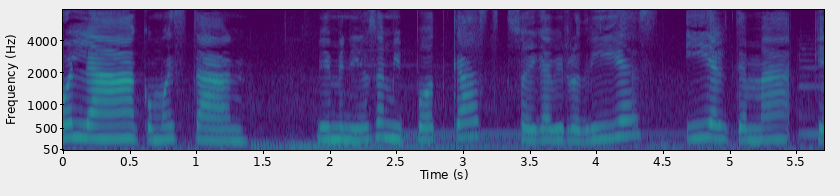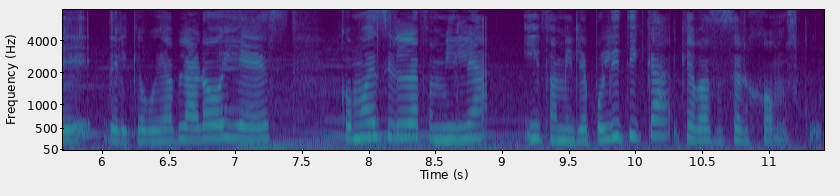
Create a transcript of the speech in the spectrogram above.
Hola, ¿cómo están? Bienvenidos a mi podcast. Soy Gaby Rodríguez y el tema del que voy a hablar hoy es cómo decirle a la familia y familia política que vas a hacer homeschool.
